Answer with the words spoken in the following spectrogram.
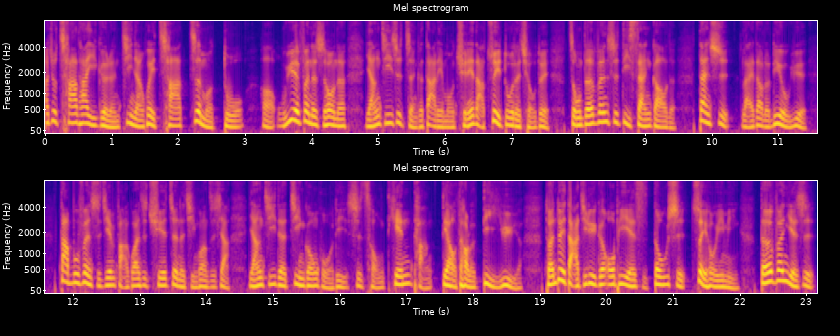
啊就差他一个人，竟然会差这么多。哦，五月份的时候呢，洋基是整个大联盟全垒打最多的球队，总得分是第三高的。但是来到了六月，大部分时间法官是缺阵的情况之下，洋基的进攻火力是从天堂掉到了地狱啊！团队打击率跟 OPS 都是最后一名，得分也是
